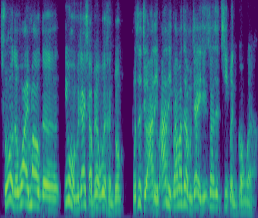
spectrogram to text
所有的外贸的，因为我们家小朋友会很多，不是只有阿里，阿里巴巴在我们家已经算是基本功了。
